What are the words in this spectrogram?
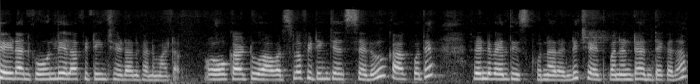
చేయడానికి ఓన్లీ ఇలా ఫిట్టింగ్ చేయడానికి అనమాట ఒక టూ అవర్స్లో ఫిట్టింగ్ చేస్తాడు కాకపోతే రెండు వేలు తీసుకున్నారండి. చేతి పని అంటే అంతే కదా.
